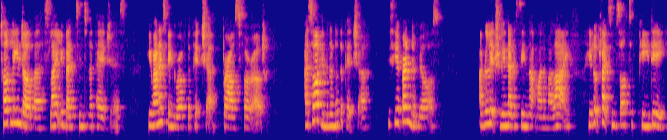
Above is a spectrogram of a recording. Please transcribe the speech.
Todd leaned over, slightly bent into the pages. He ran his finger over the picture, brows furrowed. I saw him in another picture. Is he a friend of yours? I've literally never seen that man in my life. He looked like some sort of PD.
